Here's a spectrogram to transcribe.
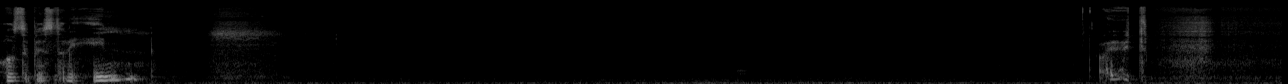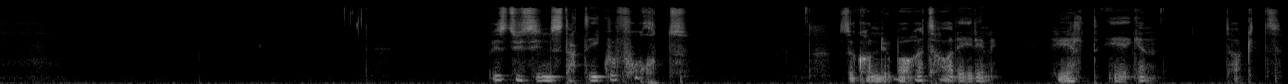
Og så puster vi inn. Ut. Hvis du syns dette gikk for fort, så kan du bare ta det i din helt egen takt.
